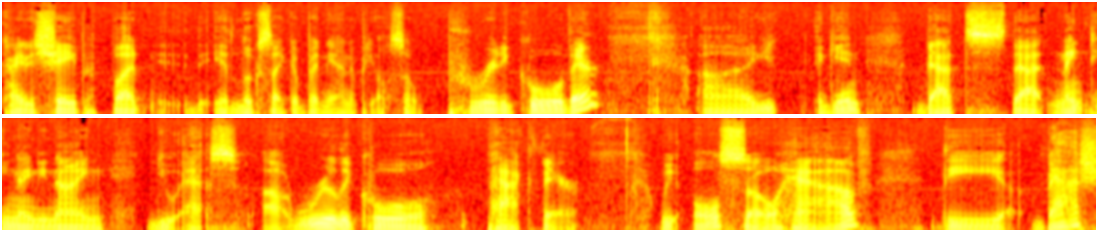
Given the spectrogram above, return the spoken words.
kind of shape, but it, looks like a banana peel. So pretty cool there. Uh, you again, that's that 1999 US. Uh, really cool pack there. We also have the Bash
